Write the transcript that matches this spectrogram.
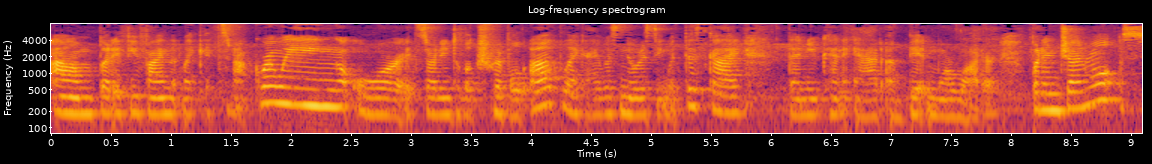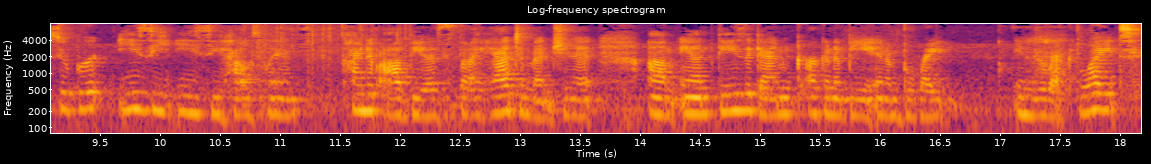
um, but if you find that like it's not growing or it's starting to look shriveled up, like I was noticing with this guy, then you can add a bit more water. But in general, super easy, easy houseplants, kind of obvious, but I had to mention it. Um, and these again are gonna be in a bright indirect light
